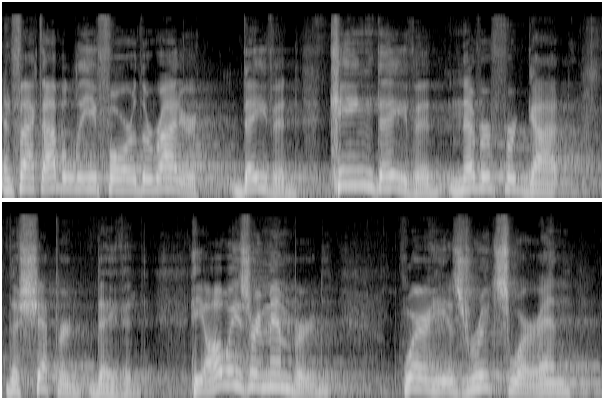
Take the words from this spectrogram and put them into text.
In fact, I believe for the writer, David, King David never forgot the shepherd David. He always remembered where his roots were and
